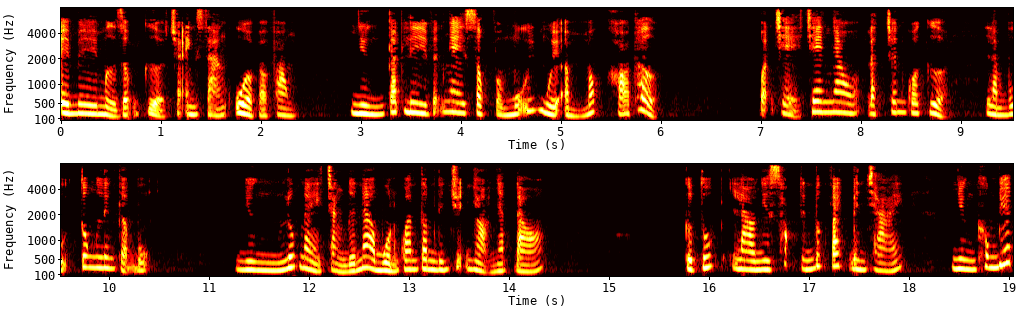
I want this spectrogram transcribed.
Eme mở rộng cửa cho ánh sáng ùa vào phòng, nhưng Cát Ly vẫn nghe sộc vào mũi mùi ẩm mốc khó thở. Bọn trẻ chen nhau đặt chân qua cửa, làm bụi tung lên cả bụng. Nhưng lúc này chẳng đứa nào buồn quan tâm đến chuyện nhỏ nhặt đó. Cơ túc lao như sóc đến bức vách bên trái, nhưng không biết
